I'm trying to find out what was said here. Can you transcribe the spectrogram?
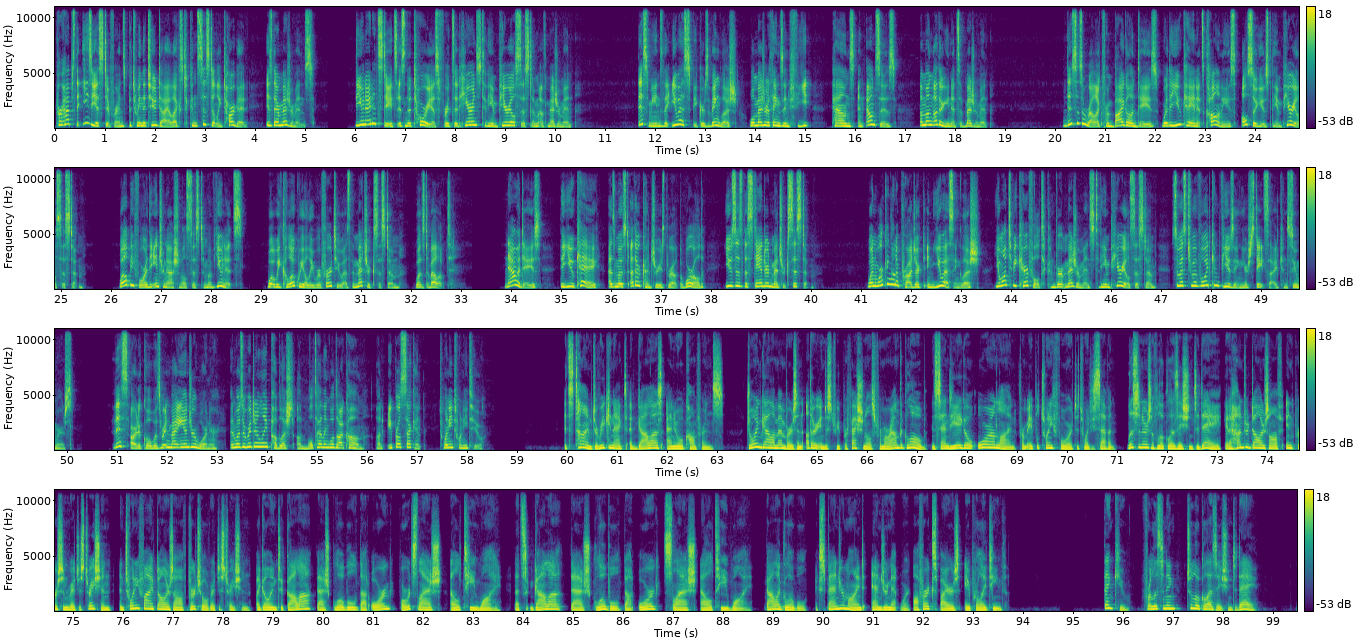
Perhaps the easiest difference between the two dialects to consistently target is their measurements. The United States is notorious for its adherence to the imperial system of measurement. This means that US speakers of English will measure things in feet, pounds, and ounces, among other units of measurement. This is a relic from bygone days where the UK and its colonies also used the imperial system, well before the international system of units, what we colloquially refer to as the metric system, was developed. Nowadays, the UK, as most other countries throughout the world, uses the standard metric system. When working on a project in US English, you want to be careful to convert measurements to the imperial system so as to avoid confusing your stateside consumers. This article was written by Andrew Warner and was originally published on multilingual.com on April 2nd, 2022. It's time to reconnect at Gala's annual conference. Join Gala members and other industry professionals from around the globe in San Diego or online from April 24 to 27. Listeners of Localization Today get $100 off in person registration and $25 off virtual registration by going to gala global.org forward slash LTY. That's gala global.org slash LTY. Gala Global. Expand your mind and your network. Offer expires April 18th. Thank you for listening to Localization Today.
